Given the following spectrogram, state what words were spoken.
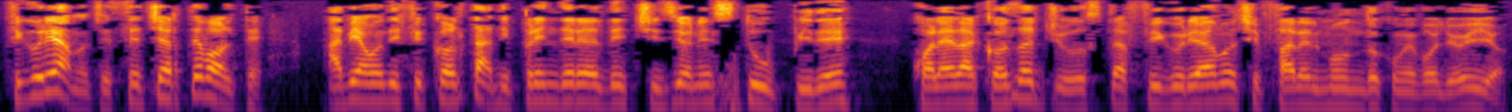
Figuriamoci, se certe volte abbiamo difficoltà di prendere decisioni stupide, qual è la cosa giusta, figuriamoci fare il mondo come voglio io.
